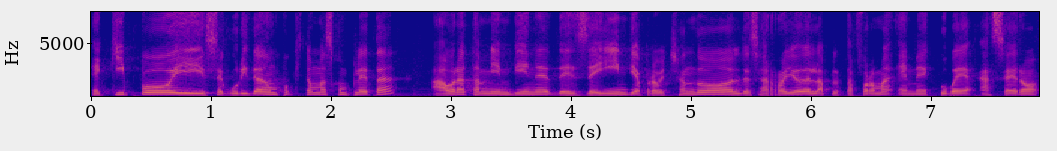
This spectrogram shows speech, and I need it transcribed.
equipo y seguridad un poquito más completa. Ahora también viene desde India, aprovechando el desarrollo de la plataforma MQB A0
